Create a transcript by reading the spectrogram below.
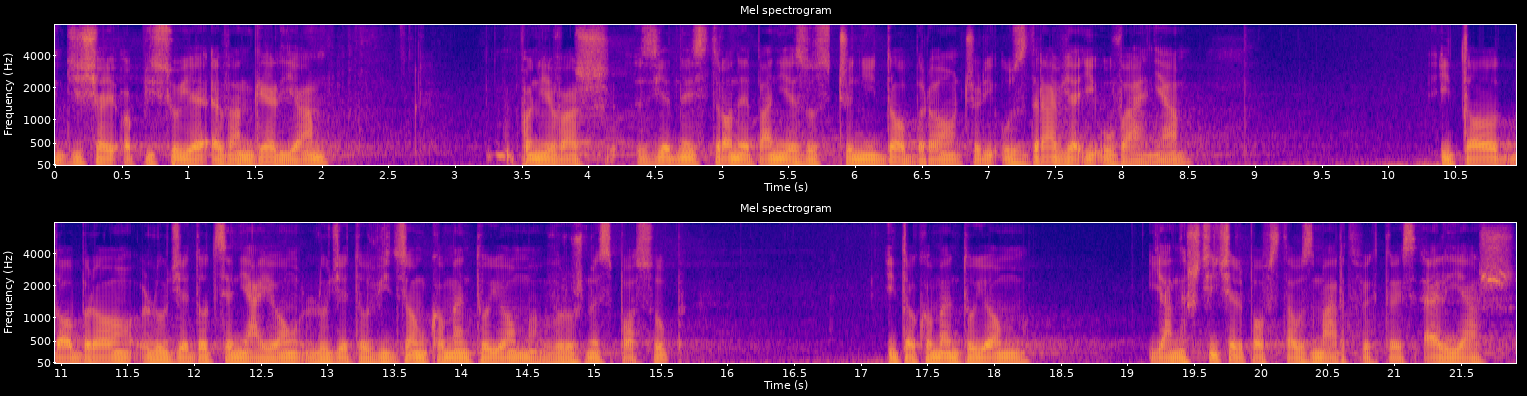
dzisiaj opisuje Ewangelia, ponieważ z jednej strony Pan Jezus czyni dobro, czyli uzdrawia i uwalnia, i to dobro ludzie doceniają, ludzie to widzą, komentują w różny sposób. I to komentują Jan Chrzciciel powstał z martwych, to jest Eliasz,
